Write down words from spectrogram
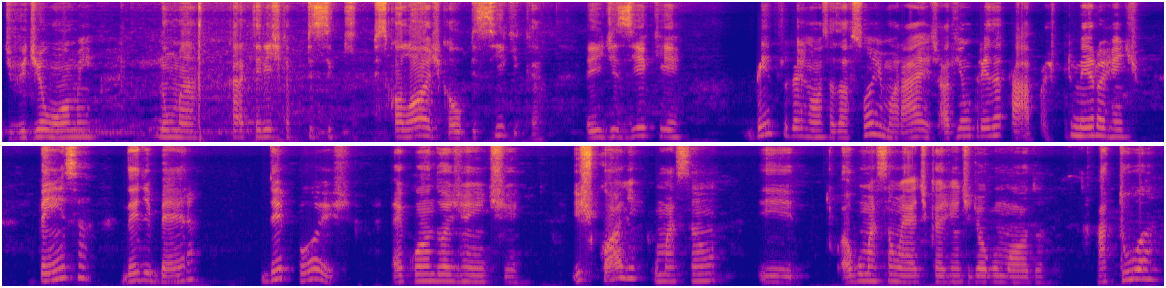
dividia o homem numa característica psicológica ou psíquica. Ele dizia que dentro das nossas ações morais haviam três etapas. Primeiro a gente pensa, delibera, depois é quando a gente escolhe uma ação e alguma ação ética a gente de algum modo atua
